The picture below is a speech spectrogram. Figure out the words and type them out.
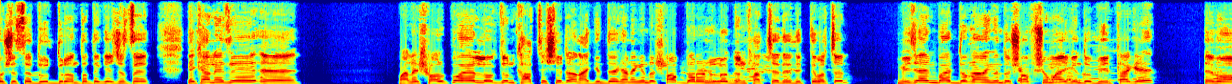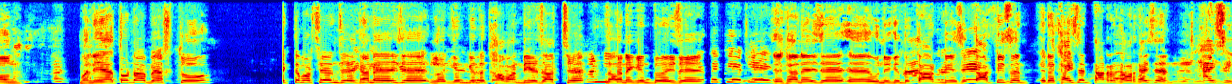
বসেছে, দূর দূরান্ত থেকে এসেছে। এখানে যে মানে স্বল্প আয়ের লোকজন খাচ্ছে সেটা না, কিন্তু এখানে কিন্তু সব ধরনের লোকজন খাচ্ছে দেখতে পাচ্ছেন? মিজাইন ভাইয়ের দোকানে কিন্তু সব সময় কিন্তু ভিড় থাকে এবং মানে এতটা ব্যস্ত। দেখতে পাচ্ছেন যে এখানে এই যে লোকজন কিন্তু খাবার নিয়ে যাচ্ছে, এখানে কিন্তু এই যে, এখানে এই যে উনি কিন্তু কার্ড নিয়েছে কার্ড নিয়েছেন? এটা খাইছেন? কার্ডের খাবার খাইছেন? খাইছি।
